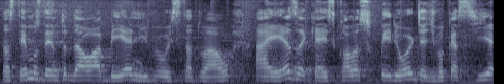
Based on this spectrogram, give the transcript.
Nós temos dentro da OAB a nível estadual a ESA, que é a Escola Superior de Advocacia,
